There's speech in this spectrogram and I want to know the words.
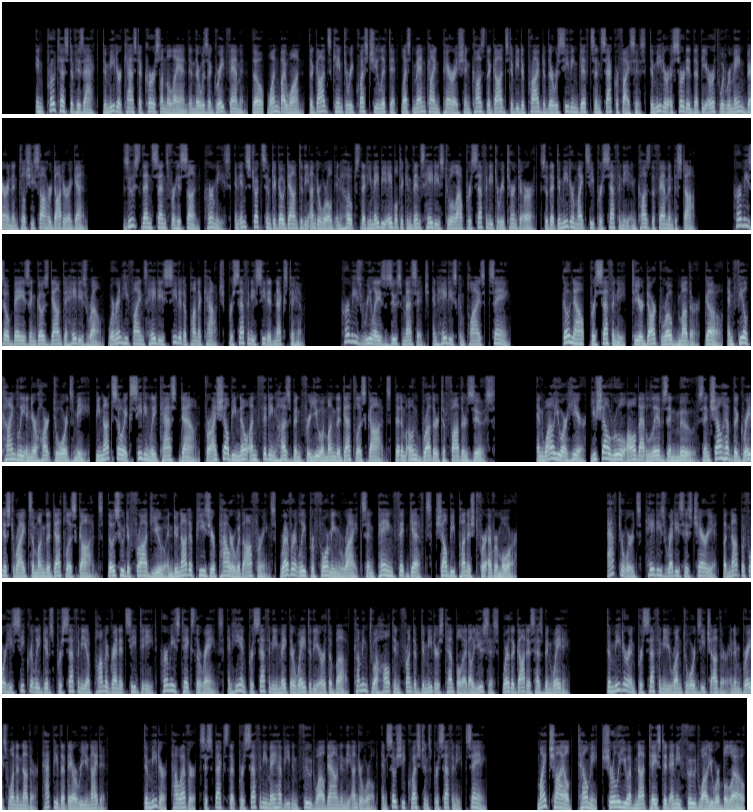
In protest of his act, Demeter cast a curse on the land and there was a great famine, though, one by one, the gods came to request she lift it, lest mankind perish and cause the gods to be deprived of their receiving gifts and sacrifices. Demeter asserted that the earth would remain barren until she saw her daughter again. Zeus then sends for his son, Hermes, and instructs him to go down to the underworld in hopes that he may be able to convince Hades to allow Persephone to return to earth, so that Demeter might see Persephone and cause the famine to stop. Hermes obeys and goes down to Hades' realm, wherein he finds Hades seated upon a couch, Persephone seated next to him. Hermes relays Zeus' message, and Hades complies, saying, Go now, Persephone, to your dark-robed mother, go, and feel kindly in your heart towards me, be not so exceedingly cast down, for I shall be no unfitting husband for you among the deathless gods, that am own brother to Father Zeus. And while you are here, you shall rule all that lives and moves and shall have the greatest rights among the deathless gods, those who defraud you and do not appease your power with offerings, reverently performing rites and paying fit gifts, shall be punished for evermore. Afterwards, Hades readies his chariot, but not before he secretly gives Persephone a pomegranate seed to eat. Hermes takes the reins, and he and Persephone make their way to the earth above, coming to a halt in front of Demeter's temple at Eleusis, where the goddess has been waiting. Demeter and Persephone run towards each other and embrace one another, happy that they are reunited. Demeter, however, suspects that Persephone may have eaten food while down in the underworld, and so she questions Persephone, saying, my child, tell me, surely you have not tasted any food while you were below?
